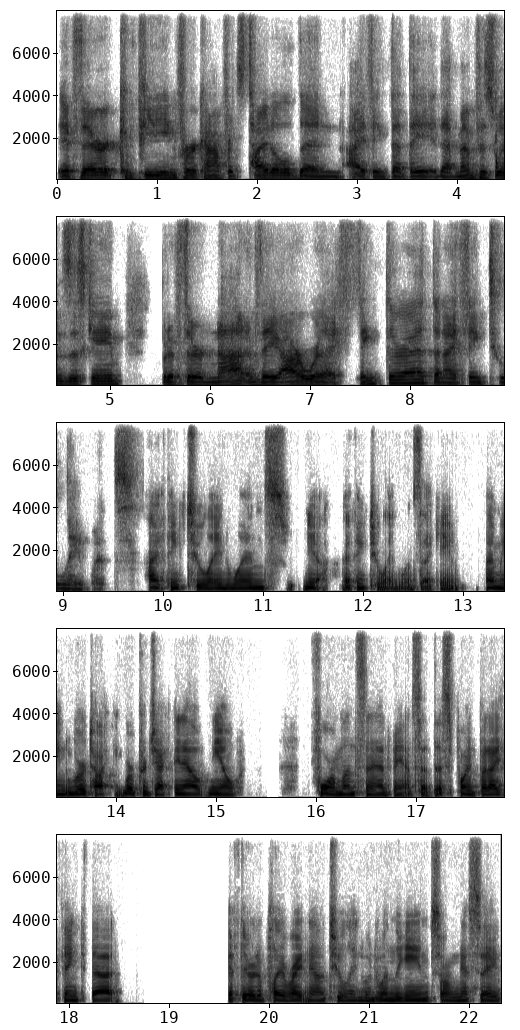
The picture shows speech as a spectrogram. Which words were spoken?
if they're competing for a conference title, then I think that they that Memphis wins this game. But if they're not, if they are where I think they're at, then I think Tulane wins. I think Tulane wins. Yeah, I think Tulane wins that game. I mean, we're talking, we're projecting out, you know, four months in advance at this point, but I think that if they were to play right now, Tulane would win the game. So I'm going to say,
